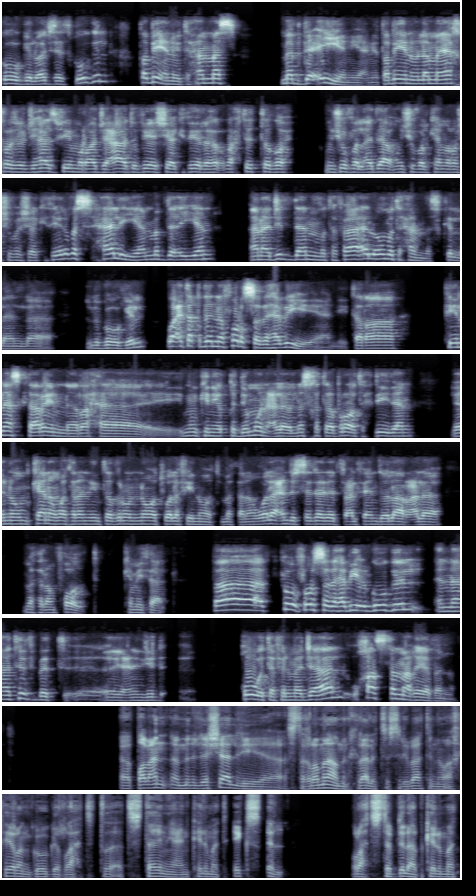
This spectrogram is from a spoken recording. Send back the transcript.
جوجل وأجهزة جوجل طبيعي إنه يتحمس مبدئيا يعني. طبيعي إنه لما يخرج الجهاز فيه مراجعات وفيه أشياء كثيرة راح تتضح ونشوف الأداء ونشوف الكاميرا ونشوف أشياء كثيرة. بس حاليا مبدئيا أنا جدا متفائل ومتحمس كله لجوجل وأعتقد إنه فرصة ذهبية يعني. ترى في ناس كثيرين راح ممكن يقدمون على نسخة ال Pro تحديدا لأنهم كانوا مثلا ينتظرون Note ولا في Note مثلا ولا عنده استعداد يدفع 2000 دولار على مثلا Fold كمثال. ففرصة ذهبية لجوجل إنها تثبت يعني قوته في المجال وخاصة مع غياب ال Note. طبعا من الأشياء اللي استغربناها من خلال التسريبات إنه أخيرا جوجل راح تستغني عن كلمة XL وراح تستبدلها بكلمة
